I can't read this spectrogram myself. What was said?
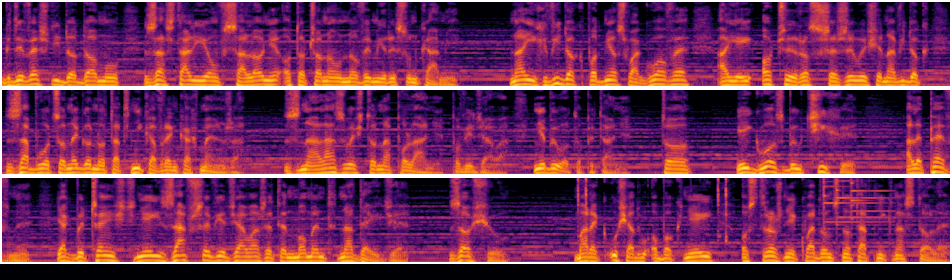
Gdy weszli do domu, zastali ją w salonie otoczoną nowymi rysunkami. Na ich widok podniosła głowę, a jej oczy rozszerzyły się na widok zabłoconego notatnika w rękach męża. Znalazłeś to na polanie, powiedziała. Nie było to pytanie. To jej głos był cichy, ale pewny, jakby część niej zawsze wiedziała, że ten moment nadejdzie. Zosiu. Marek usiadł obok niej, ostrożnie kładąc notatnik na stole.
